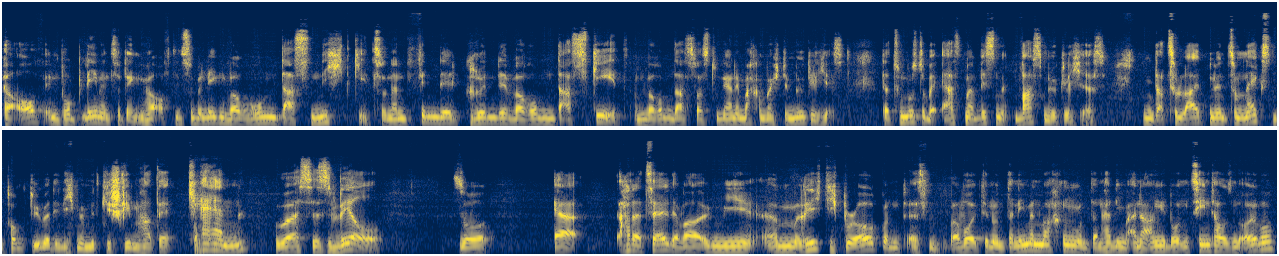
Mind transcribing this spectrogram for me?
Hör auf, in Problemen zu denken. Hör auf, dir zu überlegen, warum das nicht geht, sondern finde Gründe, warum das geht und warum das, was du gerne machen möchtest, möglich ist. Dazu musst du aber erstmal wissen, was möglich ist. Und dazu leiten wir zum nächsten Punkt über, den ich mir mitgeschrieben hatte. Can versus will. So, er hat erzählt, er war irgendwie ähm, richtig broke und es, er wollte ein Unternehmen machen und dann hat ihm einer angeboten 10.000 Euro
